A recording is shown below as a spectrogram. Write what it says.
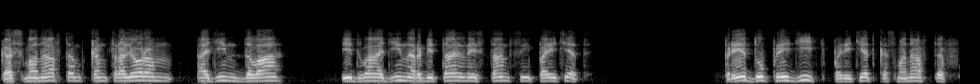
Космонавтам-контролерам 1-2 и 2-1 орбитальной станции «Паритет». Предупредить паритет космонавтов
